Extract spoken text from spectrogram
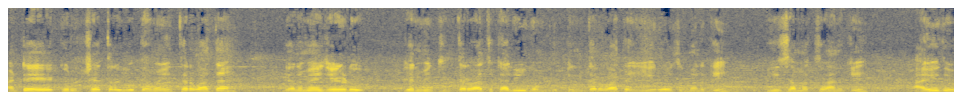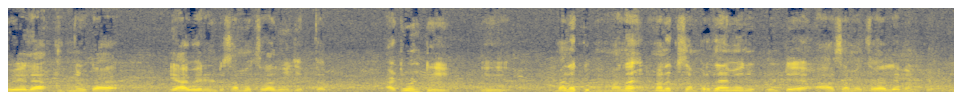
అంటే కురుక్షేత్ర యుద్ధం అయిన తర్వాత జనమేజయుడు జన్మించిన తర్వాత కలియుగం పుట్టిన తర్వాత ఈరోజు మనకి ఈ సంవత్సరానికి ఐదు వేల నూట యాభై రెండు సంవత్సరాలు అని చెప్తారు. అటువంటి ఈ మనకు మన మనకు సంప్రదాయమైనటువంటి ఆ సంవత్సరాలే మనకు.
